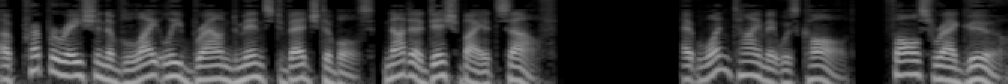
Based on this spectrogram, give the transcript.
a preparation of lightly browned minced vegetables, not a dish by itself. At one time it was called false ragu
